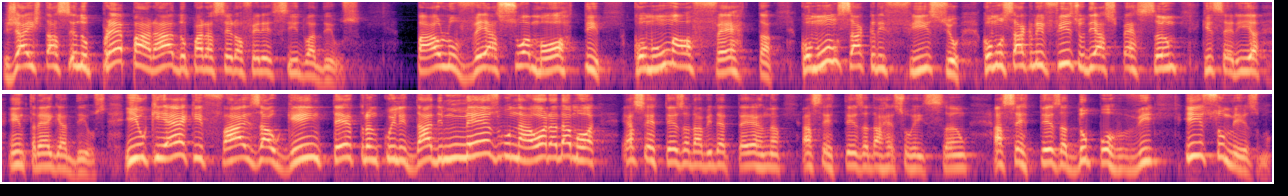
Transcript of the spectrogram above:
já está sendo preparado para ser oferecido a Deus. Paulo vê a sua morte como uma oferta, como um sacrifício, como um sacrifício de aspersão que seria entregue a Deus. E o que é que faz alguém ter tranquilidade mesmo na hora da morte? é a certeza da vida eterna, a certeza da ressurreição, a certeza do porvir. Isso mesmo.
